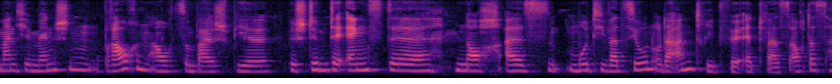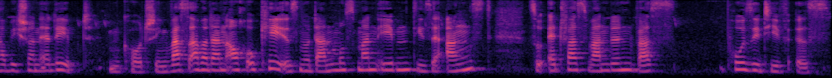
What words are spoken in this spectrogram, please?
Manche Menschen brauchen auch zum Beispiel bestimmte Ängste noch als Motivation oder Antrieb für etwas. Auch das habe ich schon erlebt im Coaching, was aber dann auch okay ist. Nur dann muss man eben diese Angst zu etwas wandeln, was positiv ist.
